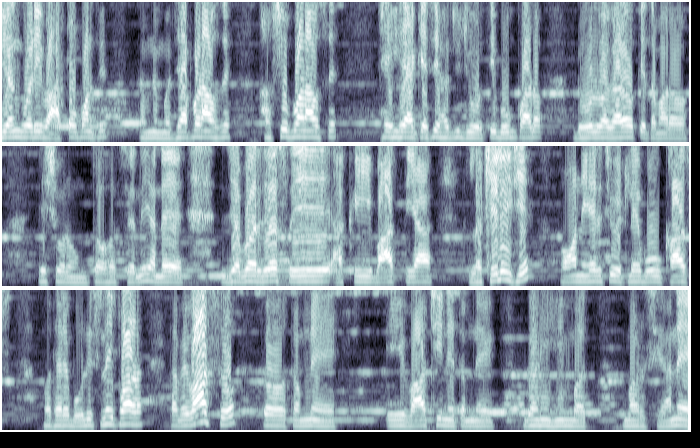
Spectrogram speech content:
વ્યંગવાળી વાતો પણ છે. તમને મજા પણ આવશે, હસવું પણ આવશે. હૈયા કે છે, હજુ જોરથી બૂમ પાડો. ઢોલ વગાડો કે તમારો ઈશ્વર ઊંઘતો હશે નહીં. અને જબરજસ્ત એ આખી વાત ત્યાં લખેલી છે. ઓન એર છું એટલે બહુ ખાસ વધારે બોલીશ નહીં, પણ તમે વાંચશો તો તમને એ વાંચીને તમને ઘણી હિંમત મળશે. અને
